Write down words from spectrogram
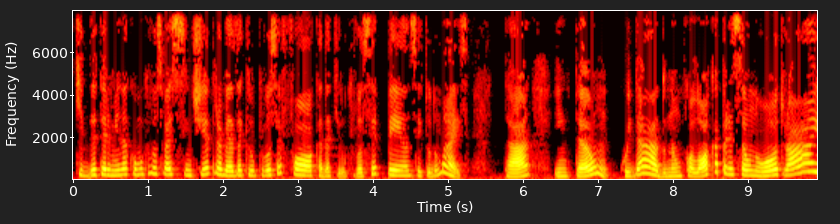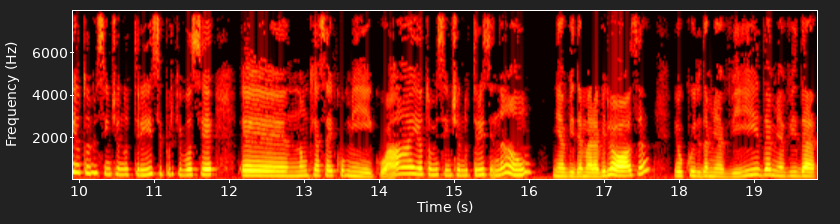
que determina como que você vai se sentir através daquilo que você foca, daquilo que você pensa e tudo mais tá? Então, cuidado, não coloca pressão no outro. Ah, eu tô me sentindo triste porque você é, não quer sair comigo. Ah, eu tô me sentindo triste. Não, minha vida é maravilhosa, eu cuido da minha vida, minha vida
